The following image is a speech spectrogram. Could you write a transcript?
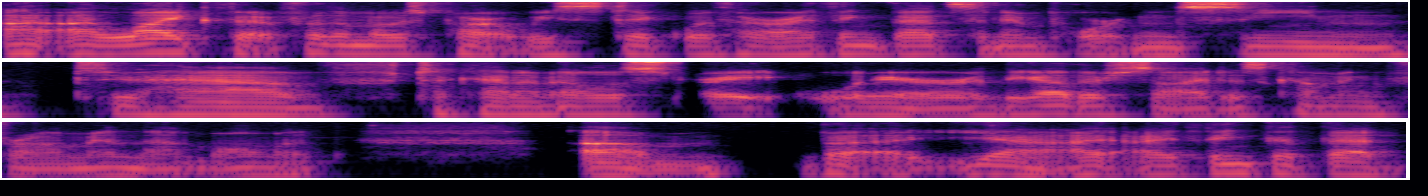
I, I like that for the most part we stick with her. I think that's an important scene to have to kind of illustrate where the other side is coming from in that moment. Um, but uh, yeah, I, I think that that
